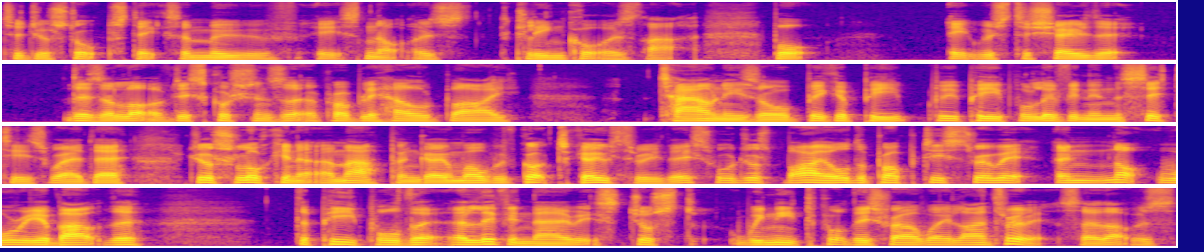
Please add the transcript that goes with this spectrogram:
to just up sticks and move. It's not as clean cut as that. But it was to show that there's a lot of discussions that are probably held by townies or bigger pe- pe- people living in the cities where they're just looking at a map and going, well, we've got to go through this. We'll just buy all the properties through it and not worry about the the people that are living there. It's just we need to put this railway line through it. So that was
